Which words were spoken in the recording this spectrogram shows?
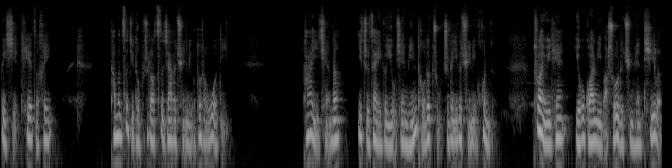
被写帖子黑，他们自己都不知道自家的群里有多少卧底。他以前呢一直在一个有些名头的组织的一个群里混着。突然有一天，有个管理把所有的群员踢了，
